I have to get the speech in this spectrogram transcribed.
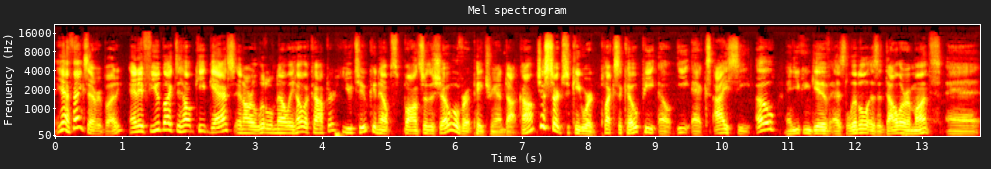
yeah, thanks everybody. And if you'd like to help keep gas in our little Nelly helicopter, you too can help sponsor the show over at patreon.com. Just search the keyword Plexico, P L E X I C O, and you can give as little as a dollar a month, and,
